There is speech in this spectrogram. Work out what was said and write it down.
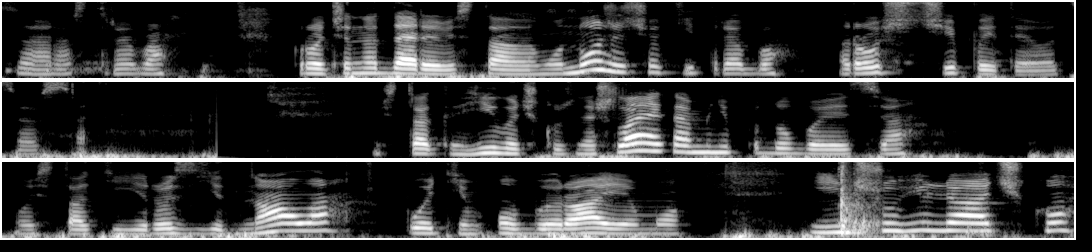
Зараз треба. Коротше, на дереві ставимо ножичок і треба розщепити оце все. Ось так гілочку знайшла, яка мені подобається. Ось так її роз'єднала. Потім обираємо іншу гілячку.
